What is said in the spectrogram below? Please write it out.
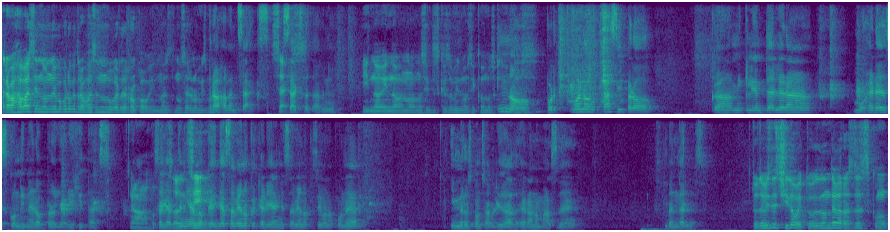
trabajabas en un, yo me acuerdo que trabajabas en un lugar de ropa, güey. ¿No, no será lo mismo? Trabajaba en Saks. Saks. Saks Fifth Avenue. Y no, y no, no, no sientes que es lo mismo así con los clientes. No, porque, bueno, casi, pero ah, mi clientel era mujeres con dinero, pero ya viejitas. Ah, O sea, ya so, tenían sí. lo que, ya sabían lo que querían, ya sabían lo que se iban a poner. Y mi responsabilidad era nomás de venderles. Tú te vistes chido, güey. ¿Tú de dónde agarraste? ¿Cómo,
